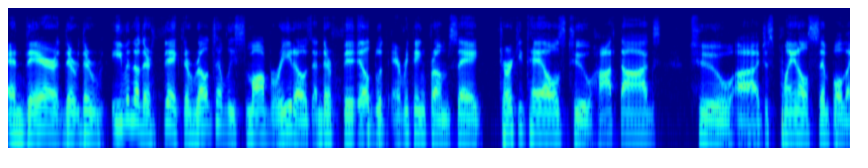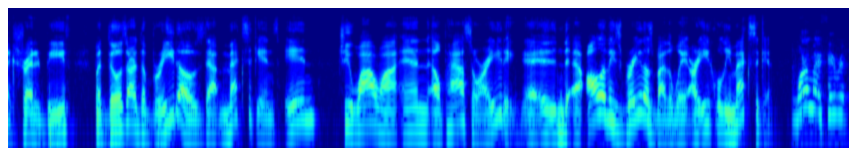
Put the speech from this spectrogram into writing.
And they're they're they're even though they're thick, they're relatively small burritos, and they're filled with everything from say turkey tails to hot dogs to uh, just plain old simple like shredded beef. But those are the burritos that Mexicans in Chihuahua and El Paso are eating. And all of these burritos, by the way, are equally Mexican. One of my favorite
